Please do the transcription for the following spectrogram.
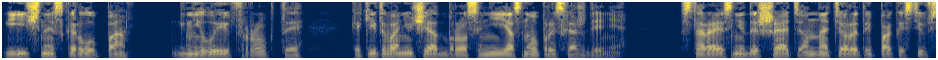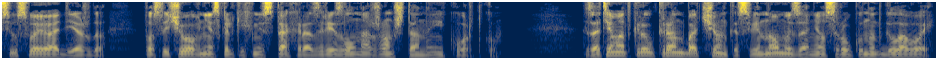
Яичная скорлупа, гнилые фрукты, какие-то вонючие отбросы неясного происхождения. Стараясь не дышать, он натер этой пакостью всю свою одежду, после чего в нескольких местах разрезал ножом штаны и куртку. Затем открыл кран бочонка с вином и занес руку над головой.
